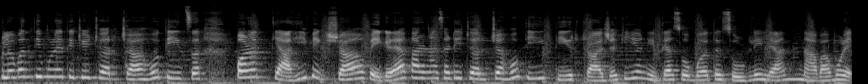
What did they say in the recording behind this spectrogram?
फुलवंतीमुळे तिची चर्चा होतीच पण त्याहीपेक्षा वेगळ्या कारणासाठी चर्चा होती ती राजकीय नेत्यासोबत जोडलेल्या नावामुळे.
